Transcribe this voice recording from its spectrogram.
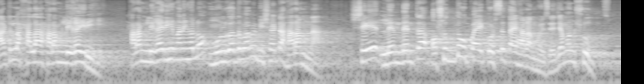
আর হলো হালা, হারাম লিগাইরিহি। হারাম লিগাইরিহি মানে হলো মূলগতভাবে বিষয়টা হারাম না। সে লেনদেনটা অশুদ্ধ উপায়ে করছে, তাই হারাম হয়েছে। যেমন সুদ।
